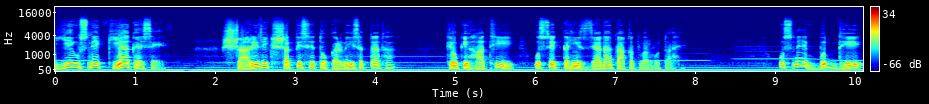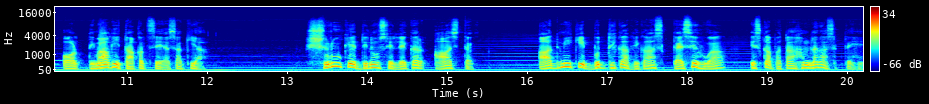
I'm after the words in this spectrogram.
ये उसने किया कैसे? शारीरिक शक्ति से तो कर नहीं सकता था, क्योंकि हाथी उससे कहीं ज़्यादा ताकतवर होता है। उसने बुद्धि और दिमागी ताकत से ऐसा किया। शुरू के दिनों से लेकर आज तक आदमी की बुद्धि का विकास कैसे हुआ, इसका पता हम लगा सकते हैं।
